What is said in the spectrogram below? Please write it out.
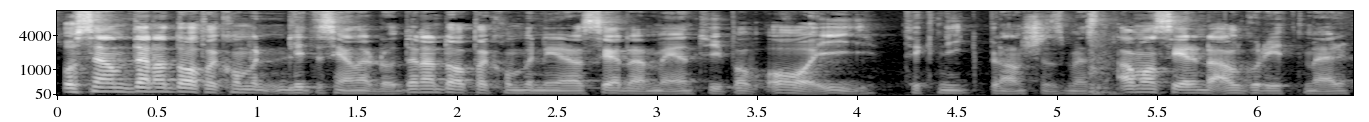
och sen denna data lite senare då. Denna data kombineras sedan med en typ av AI, teknikbranschens mest avancerade algoritmer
